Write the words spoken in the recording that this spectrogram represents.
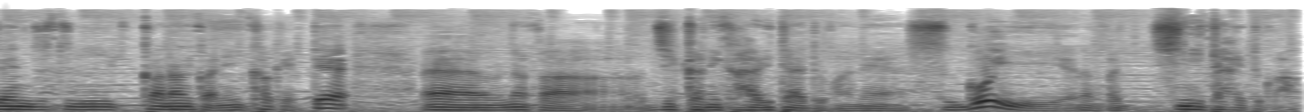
前日にかなんかにかけて、えー、なんか、実家に帰りたいとかね、すごい、なんか死にたいとか、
